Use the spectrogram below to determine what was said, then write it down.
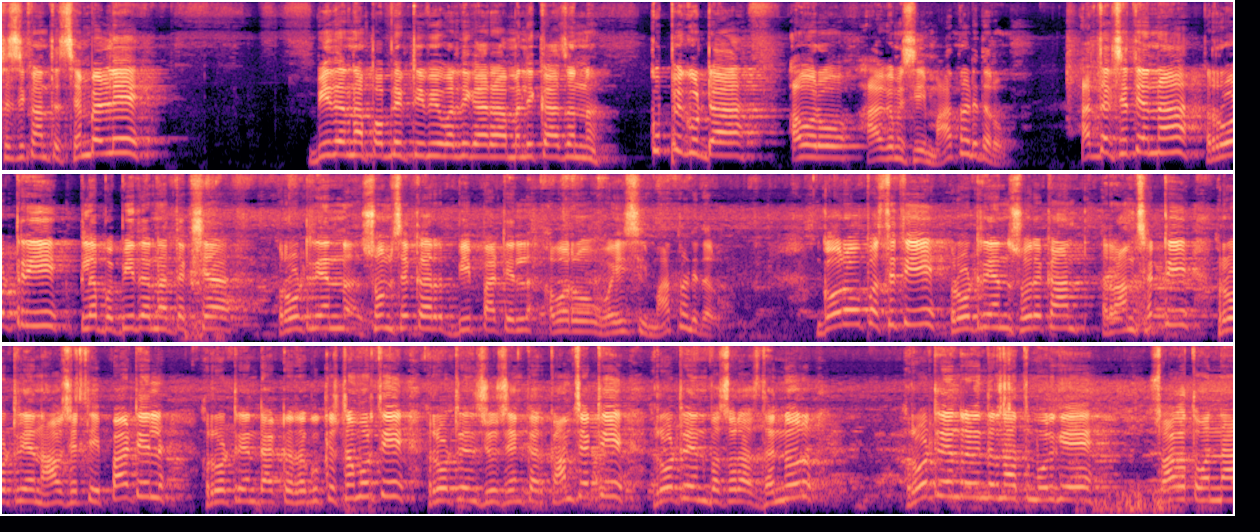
ಶಶಿಕಾಂತ್ ಸೆಂಬಳ್ಳಿ, ಬೀದರ್ನ ಪಬ್ಲಿಕ್ ಟಿವಿ ವರದಿಗಾರ ಮಲ್ಲಿಕಾರ್ಜುನ್ ಕುಪ್ಪಿಗುಡ್ಡ ಅವರು ಆಗಮಿಸಿ ಮಾತನಾಡಿದರು. ಅಧ್ಯಕ್ಷತೆಯನ್ನು ರೋಟರಿ ಕ್ಲಬ್ ಬೀದರ್ನ ಅಧ್ಯಕ್ಷ ರೋಟರಿಯನ್ ಸೋಮಶೇಖರ್ ಬಿ ಪಾಟೀಲ್ ಅವರು ವಹಿಸಿ ಮಾತನಾಡಿದರು. ಗೌರವ ಉಪಸ್ಥಿತಿ Rotarian Suryakant Ramshetty Rotarian Havashetty Patil Rotarian doctor Raghu Krishnamurthy Rotarian Shivashankar Kamashetty Rotarian Basavaraj Dhannur Rotarian Ravindranath Mulge ಸ್ವಾಗತವನ್ನು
